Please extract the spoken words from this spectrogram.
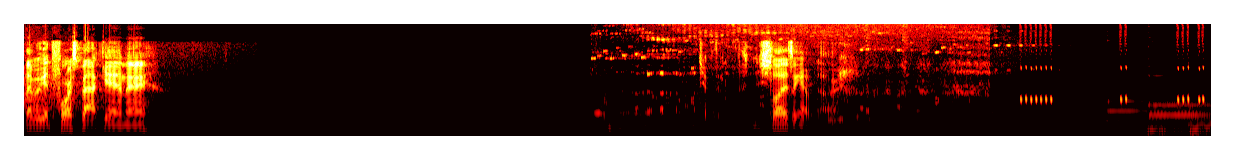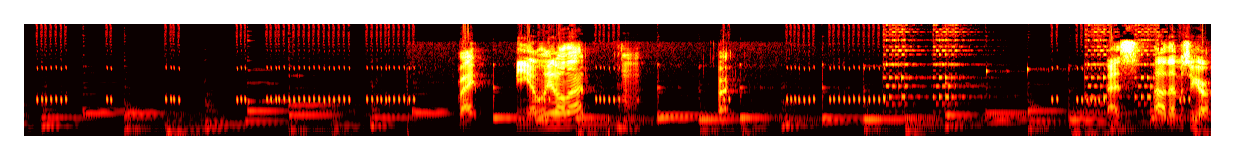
Then we get forced back in, eh? Initializing avatar. Right? Being Emilie and all that? Hmm. Alright. As oh that must be her.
